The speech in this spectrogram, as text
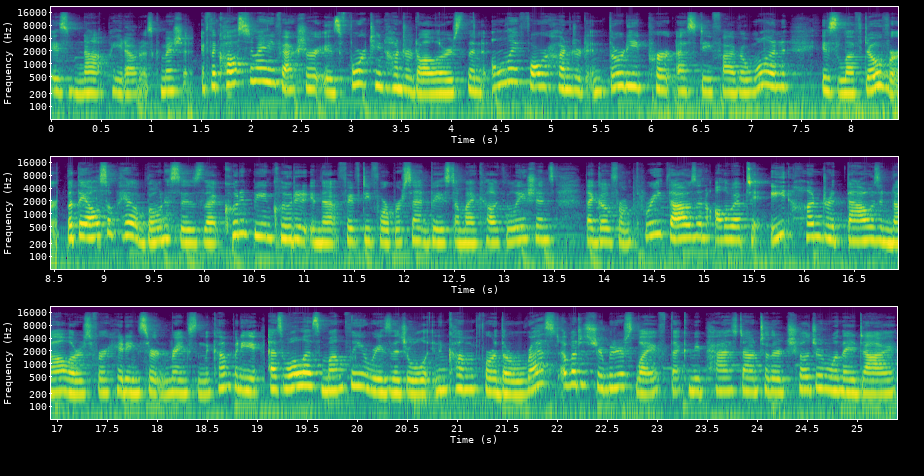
is not paid out as commission commission. If the cost to manufacture is $1,400, then only 430 per SD501 is left over. But they also pay out bonuses that couldn't be included in that 54% based on my calculations that go from 3,000 all the way up to $800,000 for hitting certain ranks in the company, as well as monthly residual income for the rest of a distributor's life that can be passed down to their children when they die.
